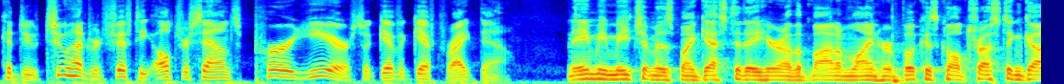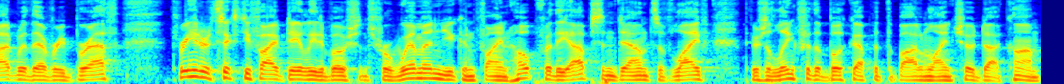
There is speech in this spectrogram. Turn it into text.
could do 250 ultrasounds per year, so give a gift right now. Amy Mecham is my guest today here on The Bottom Line. Her book is called Trusting God with Every Breath 365 Daily Devotions for Women. You can find hope for the ups and downs of life. There's a link for the book up at thebottomlineshow.com.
